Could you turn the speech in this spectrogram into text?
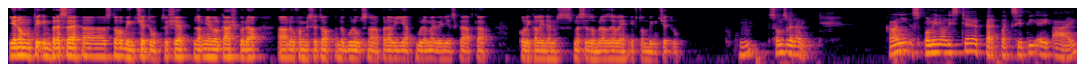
jenom ty imprese uh, z toho Bing chatu, což je za mě velká škoda, a doufám, že se to do budoucna napraví a budeme vědět zkrátka, kolika lidem jsme se zobrazili i v tom Bing chatu. Hmm, som zvedavý. Chalani, spomínali ste Perplexity AI.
